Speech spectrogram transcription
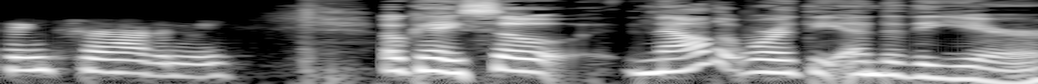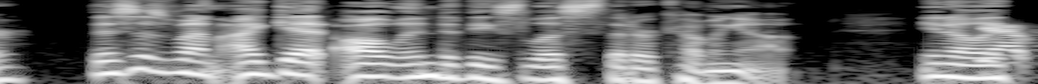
Thanks for having me. Okay, so now that we're at the end of the year, this is when I get all into these lists that are coming out. You know, like Yep.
